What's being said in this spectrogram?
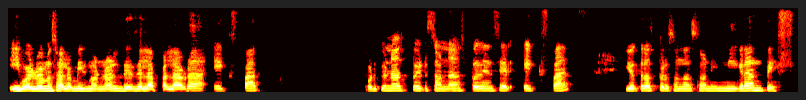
y, volvemos a lo mismo, ¿no? Desde la palabra expat, porque unas personas pueden ser expats y otras personas son inmigrantes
